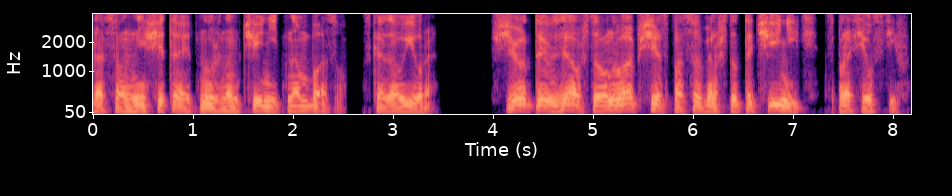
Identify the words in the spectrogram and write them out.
раз он не считает нужным чинить нам базу», — сказал Юра. «С чего ты взял, что он вообще способен что-то чинить?» — спросил Стив.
